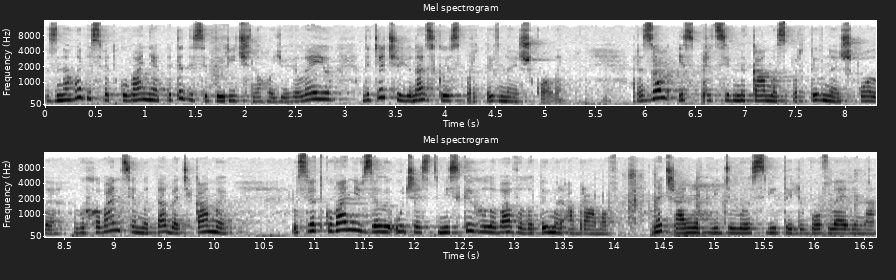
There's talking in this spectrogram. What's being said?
з нагоди святкування 50-річного ювілею дитячо-юнацької спортивної школи. Разом із працівниками спортивної школи, вихованцями та батьками у святкуванні взяли участь міський голова Володимир Абрамов, начальник відділу освіти Любов Левіна,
